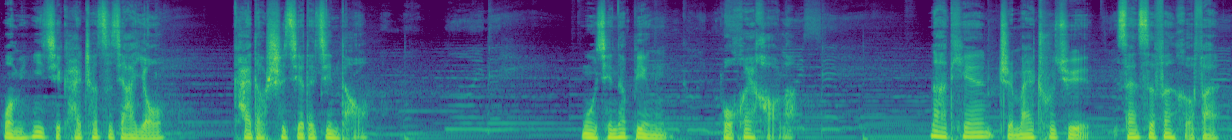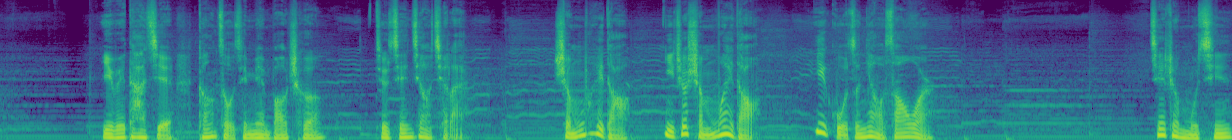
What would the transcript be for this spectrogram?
我们一起开车自驾游，开到世界的尽头。”母亲的病不会好了。那天只卖出去三四份盒饭，一位大姐刚走进面包车，就尖叫起来：“什么味道？你这什么味道？一股子尿骚味儿！”接着，母亲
